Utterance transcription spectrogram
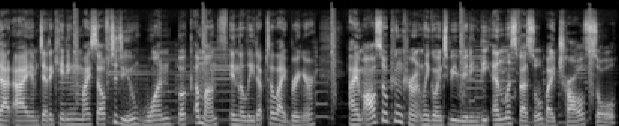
that I am dedicating myself to do one book a month in the lead up to Lightbringer. I am also concurrently going to be reading The Endless Vessel by Charles Soule.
